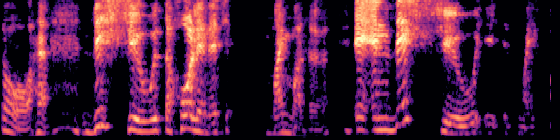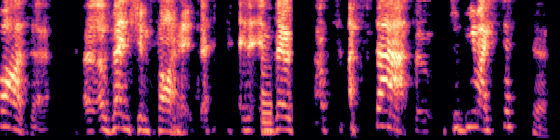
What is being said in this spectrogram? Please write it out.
sore. This shoe with the hole in it, my mother. And this shoe is my father. A, vengeance on it. And, and mm. there's a, staff to be my sister.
